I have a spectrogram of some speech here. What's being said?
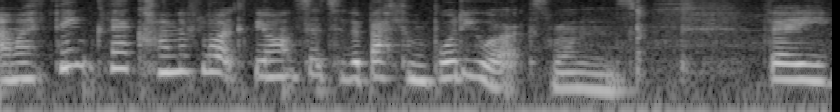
and I think they're kind of like the answer to the Bath and Body Works ones. They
